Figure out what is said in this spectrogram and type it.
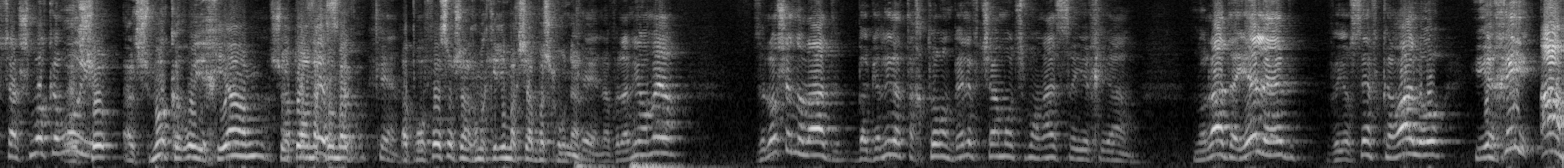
שעל שמו על קרוי, שו- על שמו קרוי יחיעם, שאותו אנחנו... הפרופסור, מק- כן. הפרופסור שאנחנו מכירים עכשיו בשכונה. כן, אבל אני אומר, זה לא שנולד בגליל התחתון ב-1918 יחיעם. נולד הילד, ויוסף קרא לו יחי עם.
